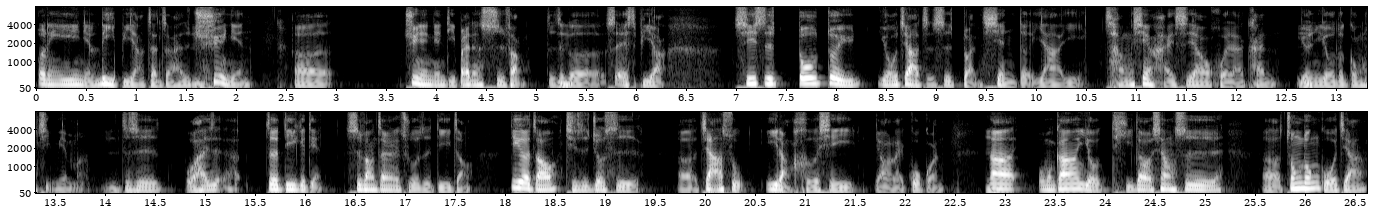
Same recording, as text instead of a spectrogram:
二零一一年利比亚战争，还是去年、呃去年年底拜登释放的这个是 SPR，、其实都对于油价只是短线的压抑，长线还是要回来看原油的供给面嘛。嗯这是我还是这是第一个点，释放战略储油这是第一招。第二招其实就是呃加速伊朗核协议要来过关。那我们刚刚有提到，像是呃中东国家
